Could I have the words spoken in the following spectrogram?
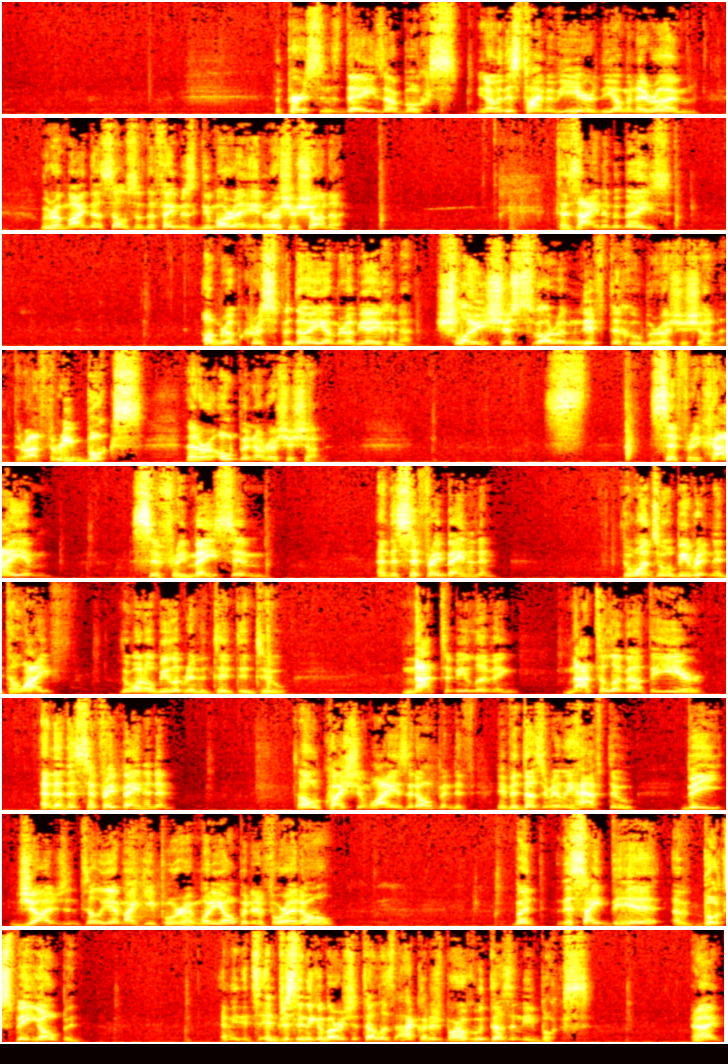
The person's days are books. You know, at this time of year, the Yom Rome, we remind ourselves of the famous Gemara in Rosh Hashanah. Tazayna Bebeis. Amrab Kruspedai Amrab Yechanan. Shloisha Svarim Niftechu Rosh Hashanah. There are three books that are open on Rosh Hashanah. Sifrei Chaim, Sifrei Mesim, and the Sifrei Beinanim, the ones who will be written into life, the one who will be written into, into not to be living, not to live out the year, and then the Sifrei Beinanim. The whole question: Why is it opened if if it doesn't really have to be judged until Yom Kippurim? What do you open it for at all? But this idea of books being open I mean, it's interesting. The Gemara should tell us Hakadosh Baruch Hu doesn't need books, right?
